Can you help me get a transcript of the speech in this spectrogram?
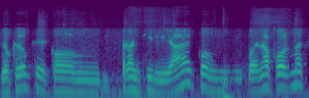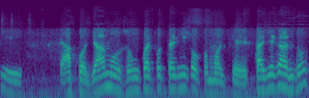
yo creo que con tranquilidad, con buena forma, si apoyamos un cuerpo técnico como el que está llegando,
